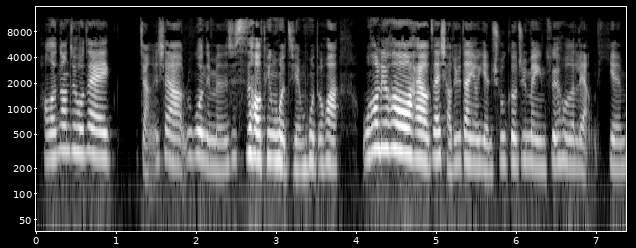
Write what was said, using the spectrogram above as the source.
好了，那最后再。讲一下，如果你们是四号听我节目的话，五号、六号还有在小巨蛋有演出歌剧魅影最后的两天。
